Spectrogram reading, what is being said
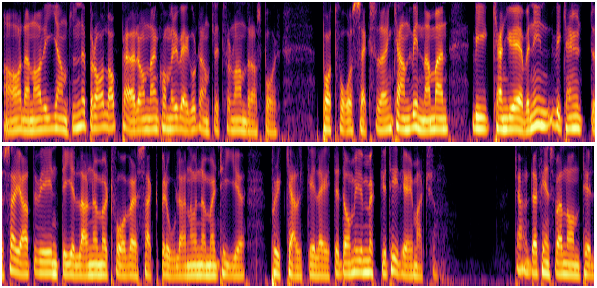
Ja, den har egentligen ett bra lopp här om den kommer iväg ordentligt från andra spår. På 2,6. Så den kan vinna men vi kan ju även in, vi kan ju inte säga att vi inte gillar nummer två Versac Brolan och nummer 10 Precalculated. De är ju mycket tidiga i matchen. Kan, det finns väl någon till.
